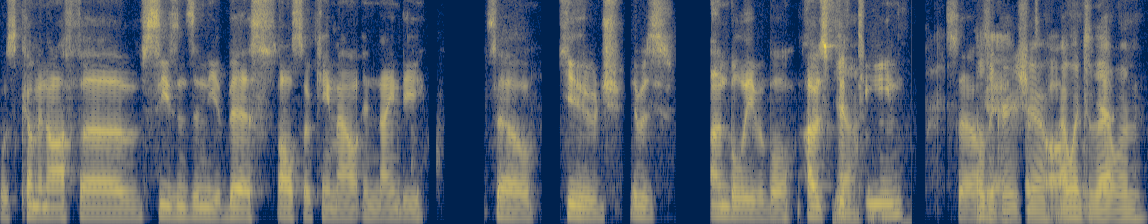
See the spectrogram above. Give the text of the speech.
was coming off of Seasons in the Abyss. Also came out in '90. So huge. It was unbelievable. I was Yeah. 15. So That was a great that's show. I went to that Yeah. one.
